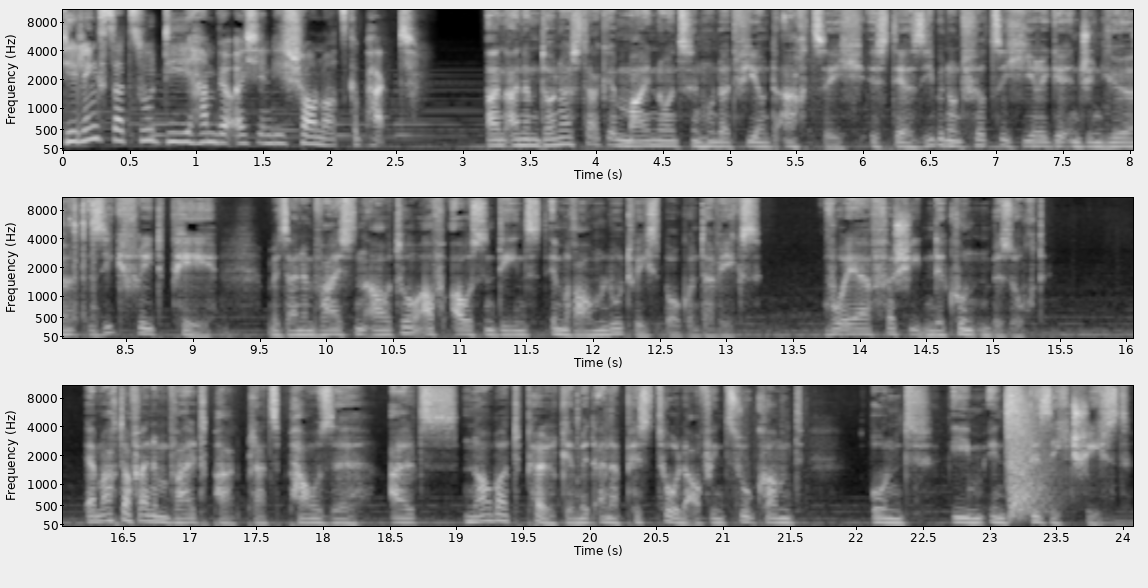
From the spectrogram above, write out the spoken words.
Die Links dazu, die haben wir euch in die Shownotes gepackt. An einem Donnerstag im Mai 1984 ist der 47-jährige Ingenieur Siegfried P. mit seinem weißen Auto auf Außendienst im Raum Ludwigsburg unterwegs, wo er verschiedene Kunden besucht. Er macht auf einem Waldparkplatz Pause, als Norbert Pölke mit einer Pistole auf ihn zukommt und ihm ins Gesicht schießt.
